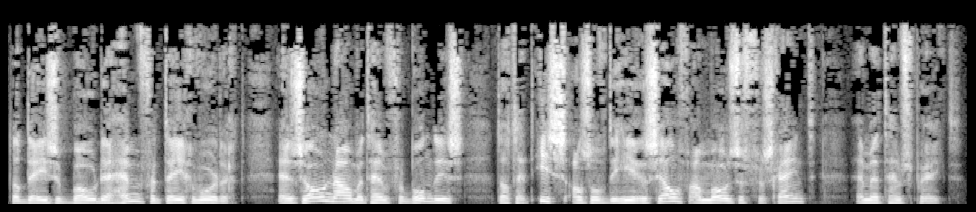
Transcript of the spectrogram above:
dat deze bode hem vertegenwoordigt en zo nauw met hem verbonden is, dat het is alsof de Heere zelf aan Mozes verschijnt en met hem spreekt.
